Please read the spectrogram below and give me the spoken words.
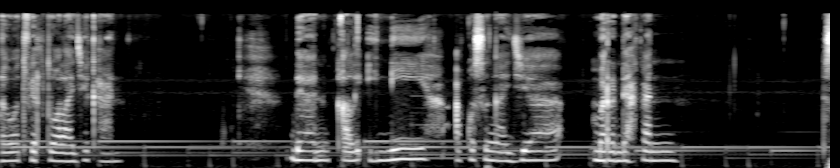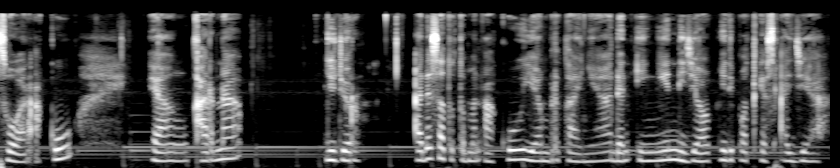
lewat virtual aja kan. Dan kali ini aku sengaja merendahkan suara aku yang karena jujur ada satu teman aku yang bertanya dan ingin dijawabnya di podcast aja.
